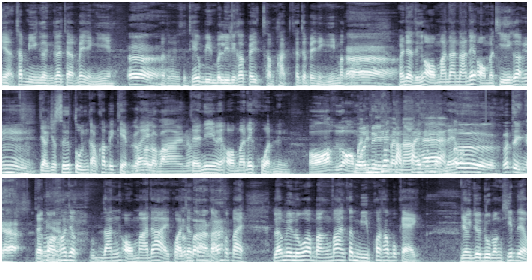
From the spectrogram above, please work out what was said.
เนี่ยถ้ามีเงินก็จะไม่อย่างนี้เออก็จะเป็นที่บินบริลีเขาไปสัมผัสก็จะเป็นอย่างนี้มากกว่าอ่าเพราะเนี่ยถึงออกมานานๆได้ออกมาทีก็อืมอยากจะซื้อตุนกลับเข้าไปเก็บแล้วไว้ก็ระบายเนอะแต่นี่ไม่ออกมาได้ขวดหนึ่งอ๋อคือออกขมาวดในหนึ่งที่แค่มันกลับไปน้ำก็แห้หมงดแล้วเออก็จริงฮะแต่ก่อนเขาจะดันออกมาได้กว่าจะต้องลำบากนะกลับเข้าไป แล้วไม่รู้ว่าบางบ้านก็มีพ่อเฒ่าผู้แก่อย่างจะดูบางคลิปเนี่ย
